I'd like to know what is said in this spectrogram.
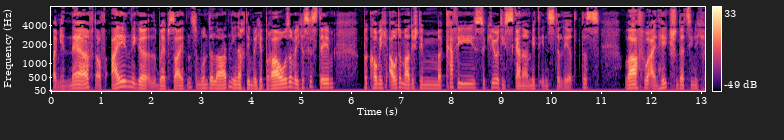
bei mir nervt, auf einige Webseiten zum Runterladen, je nachdem welche Browser, welches System, bekomme ich automatisch den McAfee Security Scanner mit installiert. Das war für ein Häkchen, der ziemlich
